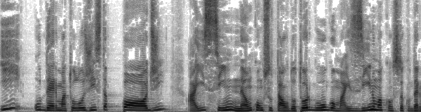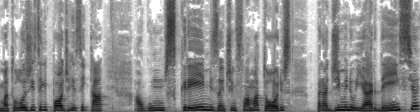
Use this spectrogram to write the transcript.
E o dermatologista pode, aí sim, não consultar o Dr. Google, mas ir numa consulta com o dermatologista, ele pode receitar alguns cremes anti-inflamatórios para diminuir a ardência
